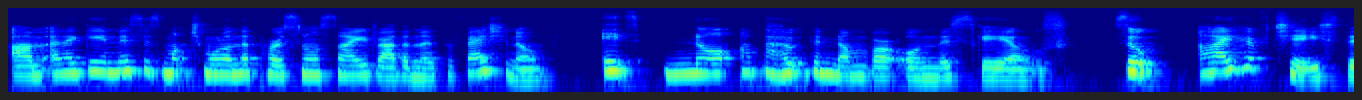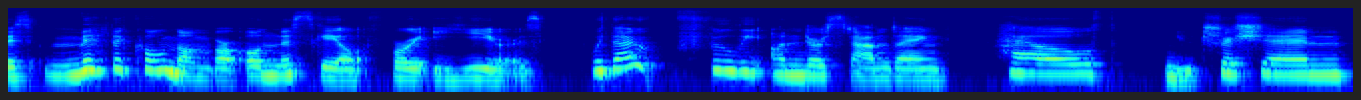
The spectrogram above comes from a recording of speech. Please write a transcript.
Um, and again, this is much more on the personal side rather than the professional. It's not about the number on the scales. So I have chased this mythical number on the scale for years without fully understanding health, nutrition,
